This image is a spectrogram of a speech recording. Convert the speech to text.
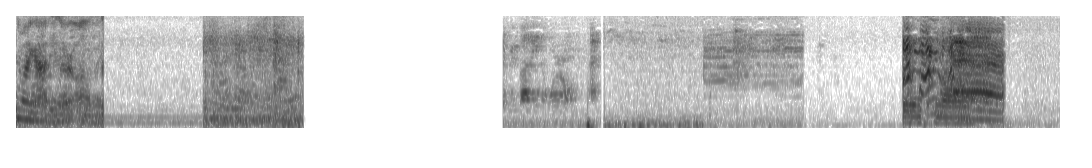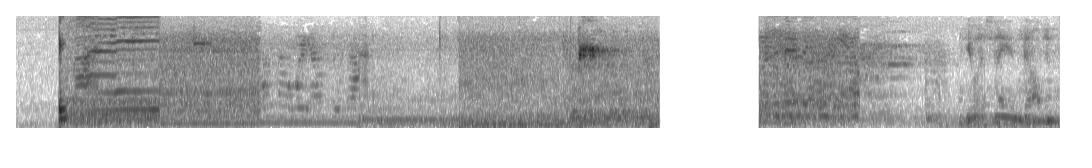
Oh my god, these are awesome. Everybody in the world. Good morning. Hi. USA and Belgium.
